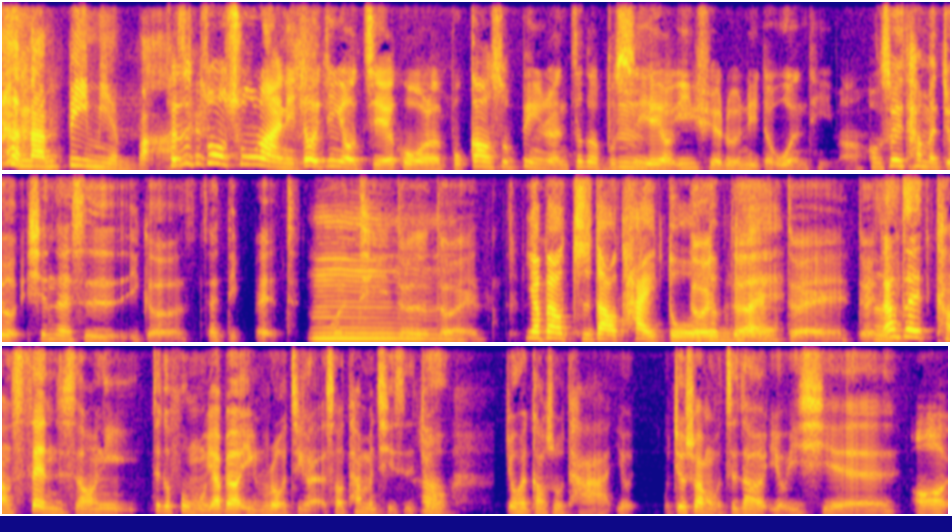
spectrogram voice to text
很难避免吧？可是做出来你都已经有结果了，不告诉病人，这个不是也有医学伦理的问题吗？哦，所以他们就现在是一个在 debate 问题，对对对，要不要知道太多，对不对？对对。当在 consent 的时候，你这个父母要不要引入进来的时候，他们其实就就会告诉他有。就算我知道有一些哦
